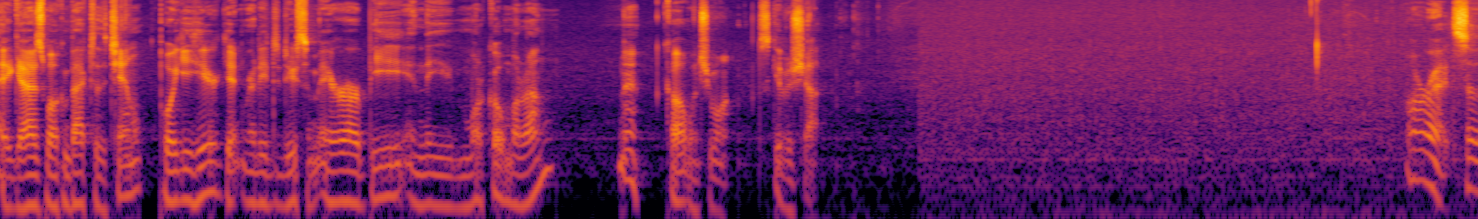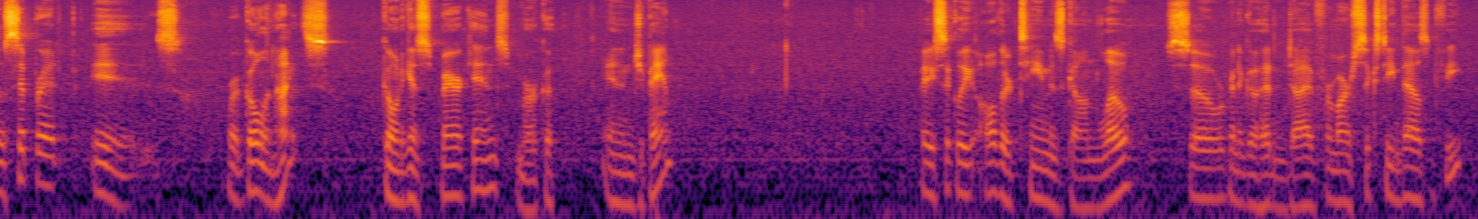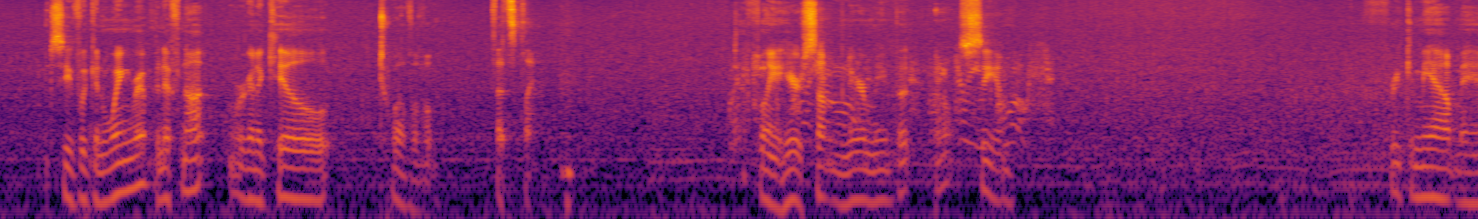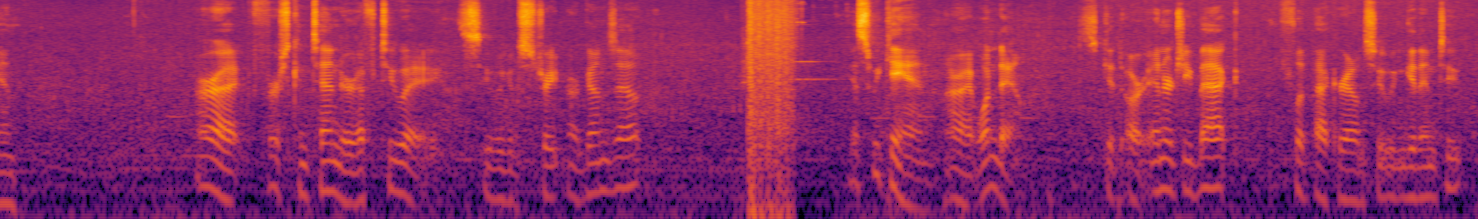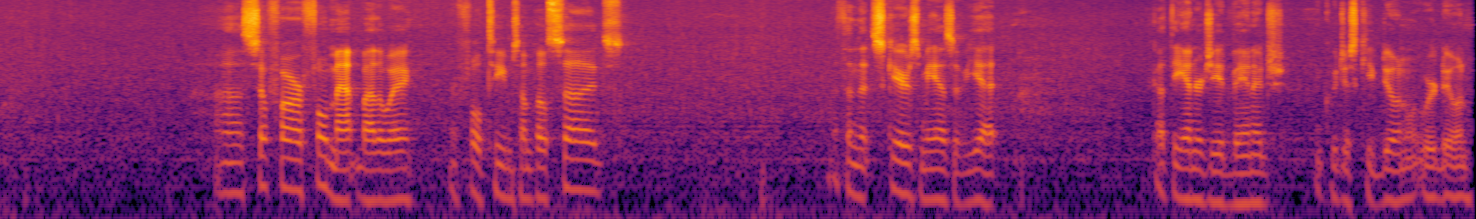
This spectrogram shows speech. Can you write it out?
Hey guys, welcome back to the channel. Poigi here, getting ready to do some ARB in the Mörkö Morane. Eh, call it what you want. Let's give it a shot. Alright, so SITREP is we're at Golan Heights, going against Americans, Merca, in Japan. Basically, all their team has gone low, so we're going to go ahead and dive from our 16,000 feet see if we can wing rip, and if not, we're gonna kill 12 of them. That's the plan. Definitely hear something near me, but I don't see him. Freaking me out, man. Alright, first contender, F2A. Let's see if we can straighten our guns out. Yes, we can. Alright, one down. Let's get our energy back. Flip back around, see what we can get into. Uh, so far, full map, by the way. We're full teams on both sides. Nothing that scares me as of yet. Got the energy advantage. I think we just keep doing what we're doing.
